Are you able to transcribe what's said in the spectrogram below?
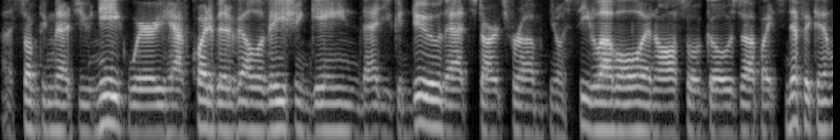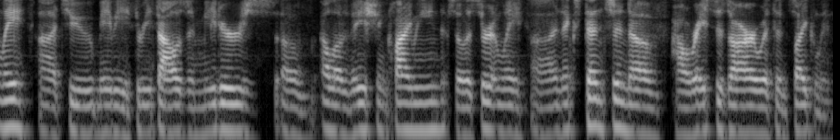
uh, something that's unique where you have quite a bit of elevation gain that you can do that starts from you know sea level and also goes up quite significantly uh, to maybe 3000 meters of elevation climbing. So it's certainly uh, an extension of how races are within cycling.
